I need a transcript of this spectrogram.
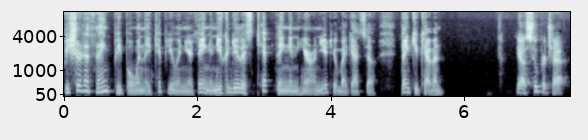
be sure to thank people when they tip you in your thing. And you can do this tip thing in here on YouTube, I guess. So thank you, Kevin. Yeah, super chat.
